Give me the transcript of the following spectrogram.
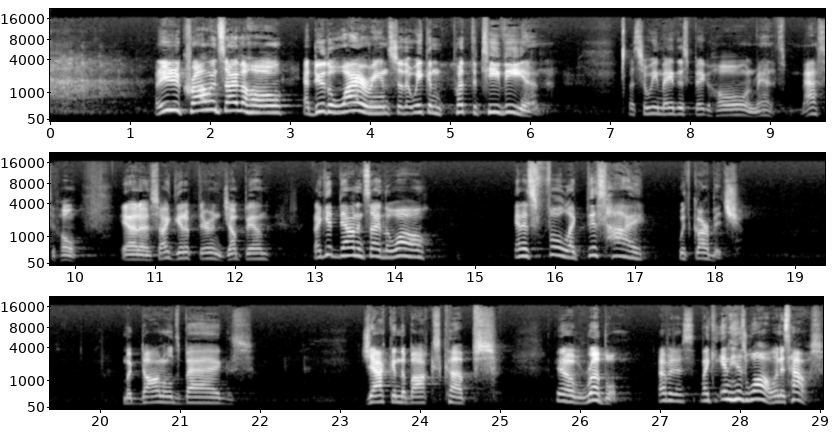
I need you to crawl inside the hole and do the wiring so that we can put the TV in. And so we made this big hole, and man, it's a massive hole. And uh, so I get up there and jump in. I get down inside the wall, and it's full, like this high, with garbage. McDonald's bags, Jack in the Box cups, you know, rubble. Evidence, like in his wall, in his house.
